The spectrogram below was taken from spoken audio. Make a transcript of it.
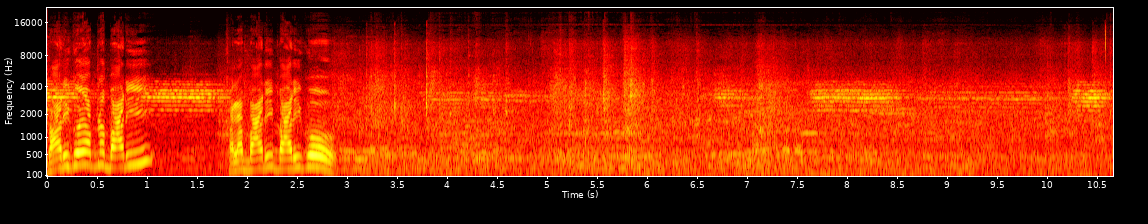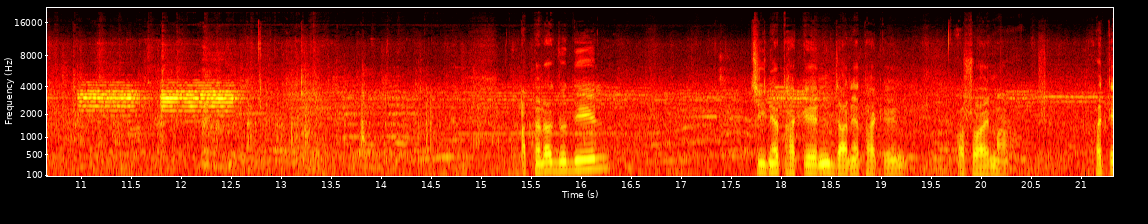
বাড়ি কই আপনার বাড়ি? খালা বাড়ি বাড়ি কো আপনারা যদি চিনে থাকেন, জানে থাকেন, অসহায় মা, হয়তো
